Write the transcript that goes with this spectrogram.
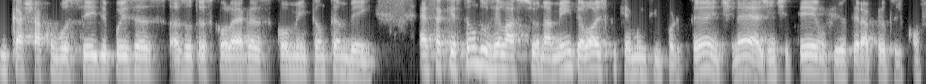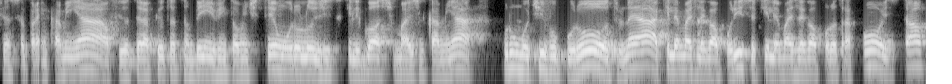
encaixar com você e depois as, as outras colegas comentam também. Essa questão do relacionamento, é lógico que é muito importante, né? A gente ter um fisioterapeuta de confiança para encaminhar, o fisioterapeuta também, eventualmente, ter um urologista que ele goste mais de encaminhar, por um motivo ou por outro, né? Ah, aquele é mais legal por isso, aquele é mais legal por outra coisa e tal.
